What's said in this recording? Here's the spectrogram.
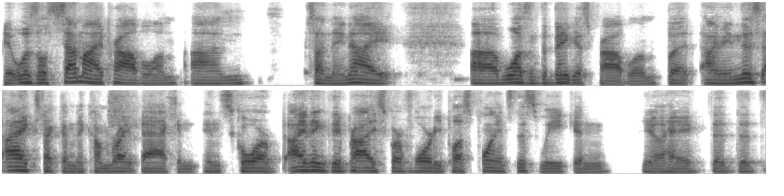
It was a semi-problem on Sunday night uh, wasn't the biggest problem. But I mean, this I expect them to come right back and, and score. I think they probably score 40 plus points this week. And, you know, hey, that, that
